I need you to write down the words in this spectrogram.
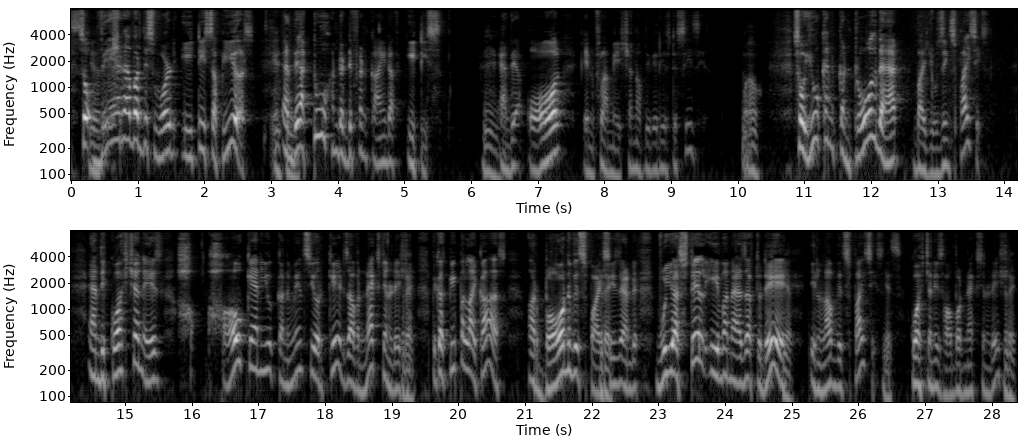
So yeah. wherever this word itis appears, and there are 200 different kind of itis, Mm. and they are all inflammation of the various diseases. Wow. So you can control that by using spices. And the question is, how, how can you convince your kids, our next generation? Right. Because people like us are born with spices, and we are still, even as of today. In love with spices. Yes. Question is, how about next generation? Right.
